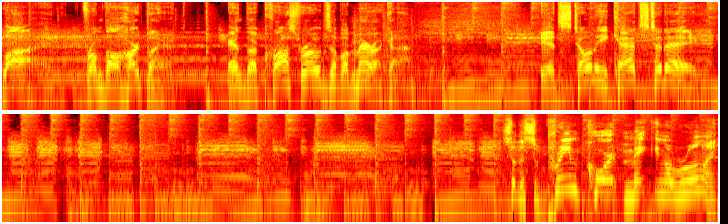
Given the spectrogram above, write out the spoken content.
Live from the heartland and the crossroads of America, it's Tony Katz today. So the Supreme Court making a ruling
